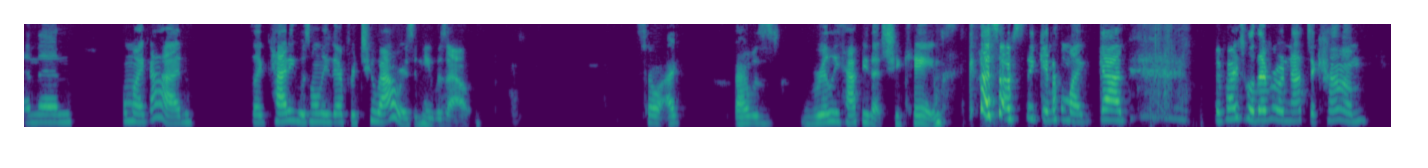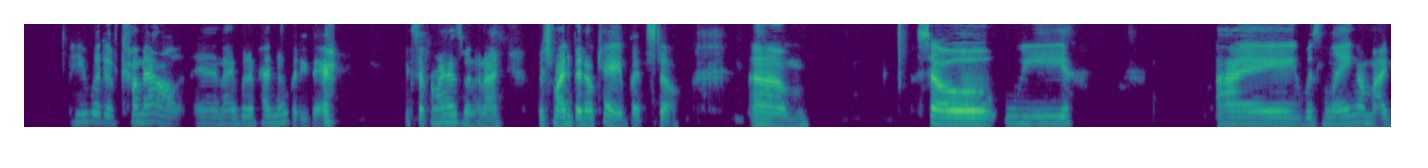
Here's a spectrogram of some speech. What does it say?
And then oh my god like patty was only there for two hours and he was out. So i i was really happy that she came because I was thinking, oh my God, if I told everyone not to come, he would have come out and I would have had nobody there except for my husband and I, which might have been okay, but still. Um, so we, I was laying on my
